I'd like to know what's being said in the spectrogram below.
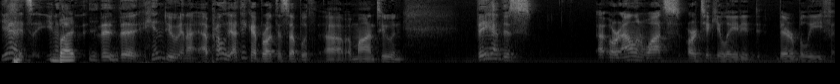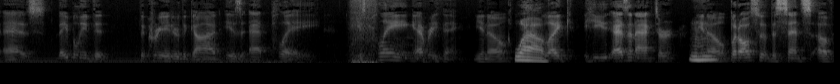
Yeah, it's you know, But- the the Hindu and I, I probably I think I brought this up with uh, Aman too, and they have this, uh, or Alan Watts articulated their belief as they believe that the Creator, the God, is at play. He's playing everything, you know. Wow. Like he as an actor, you Mhm. know, but also the sense of.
